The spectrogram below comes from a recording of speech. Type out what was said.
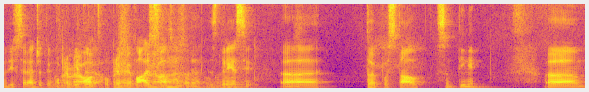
ali se reče temu Opremljevalca. opremljevalca za reko. z dresi. Uh, to je postal Santini. Um,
